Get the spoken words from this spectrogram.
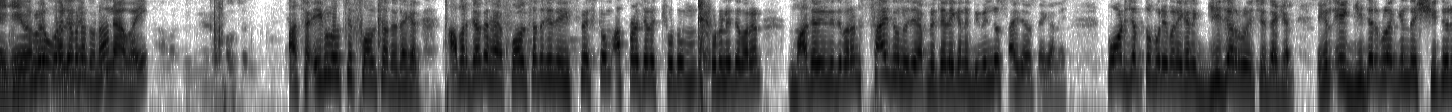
এই যে এইভাবে? না ভাই। আচ্ছা এগুলো হচ্ছে ফল ছাদে। দেখেন, আবার যাদের হ্যাঁ ফল ছাদে যদি স্পেস কম, আপনারা চাইলে ছোট ছোট নিতে পারেন, মাঝারি নিতে পারেন। সাইজ অনুযায়ী আপনি চাইলে এখানে বিভিন্ন সাইজ আছে এখানে। পর্যাপ্ত পরিমাণে এখানে গিজার রয়েছে দেখেন। এখানে এই গিজারগুলো কিন্তু শীতের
